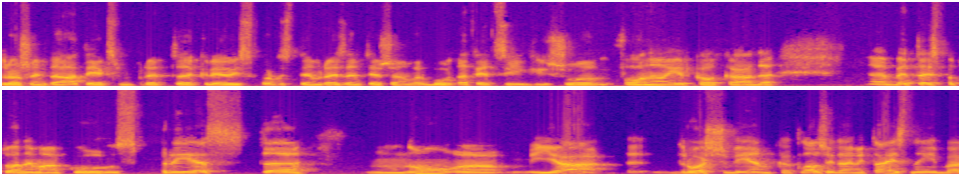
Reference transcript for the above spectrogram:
droši vien tā attieksme pret Krievijas sportistiem reizēm tiešām var būt attiecīgi. Šo fonā ir kaut kāda bet es par to nemāku spriest. Eh, nu, eh, jā, droši vien, ka klausītājiem ir taisnība,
